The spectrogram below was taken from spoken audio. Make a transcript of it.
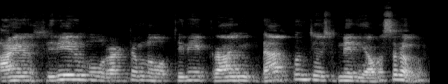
ఆయన శరీరము రక్తమును తిని త్రాగి జ్ఞాపకం చేసుకునేది అవసరం.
